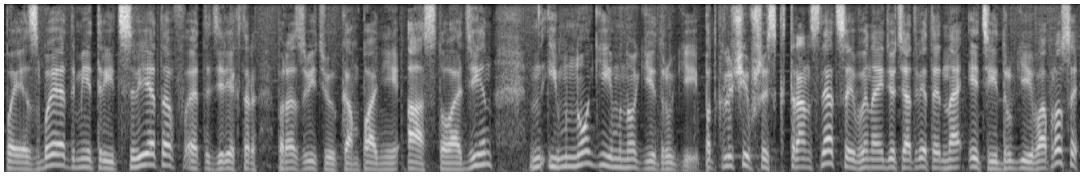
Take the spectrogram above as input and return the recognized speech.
ПСБ, Дмитрий Цветов, это директор по развитию компании А101 и многие-многие другие. Подключившись к трансляции, вы найдете ответы на эти и другие вопросы,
